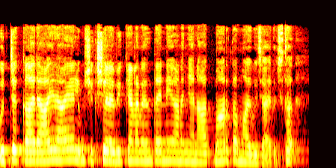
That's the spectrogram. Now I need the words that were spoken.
കുറ്റക്കാരായാലും ശിക്ഷ ലഭിക്കണമെന്ന് തന്നെയാണ് ഞാൻ ആത്മാർത്ഥമായി വിചാരിച്ചത്.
